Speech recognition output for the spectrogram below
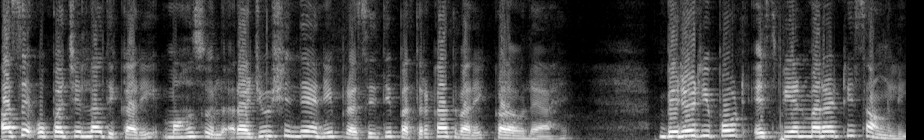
असे उपजिल्हाधिकारी महसूल राजीव शिंदे यांनी प्रसिद्धी पत्रकाद्वारे कळवले आहे. Bureau report SPN Marathi Sangli.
